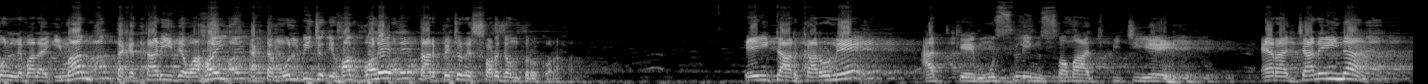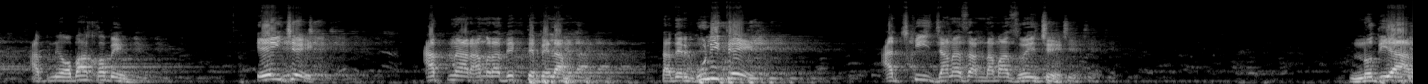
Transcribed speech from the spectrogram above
বললে বলা ইমাম, তাকে তাড়িয়ে দেওয়া হয়। একটা মলবি যদি হক বলে, তার পেছনে ষড়যন্ত্র করা হয়। এইটার কারণে আজকে মুসলিম সমাজ পিছিয়ে। এরা জানেই না, আপনি অবাক হবেন। এই যে আপনার আমরা দেখতে পেলাম, তাদের গুলিতে আজকেই জানাজার নামাজ হয়েছে। নদিয়ার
